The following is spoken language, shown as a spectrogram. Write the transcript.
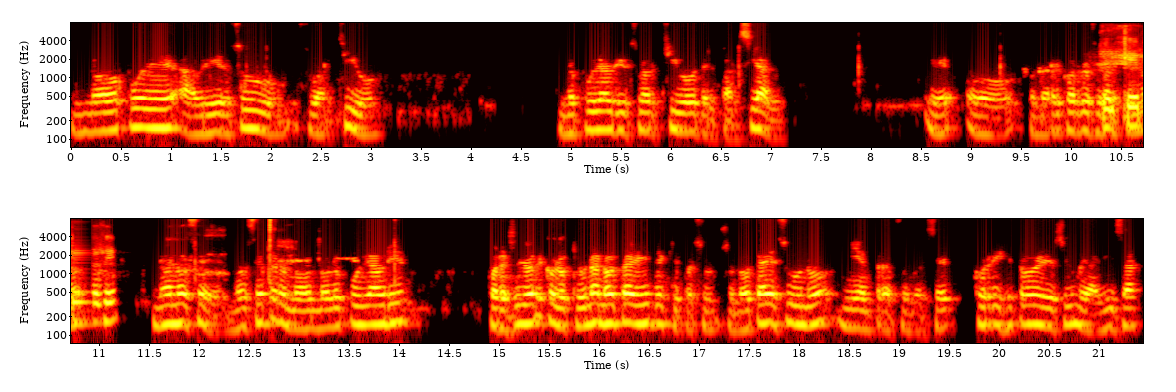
no pude abrir su, su archivo, no pude abrir su archivo del parcial. o, no recuerdo si... ¿Por qué, no, no sé, no sé, pero no, no lo pude abrir. Por eso yo le coloqué una nota ahí de que pues, su, nota es uno, mientras su merced corrige todo eso y me avisa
